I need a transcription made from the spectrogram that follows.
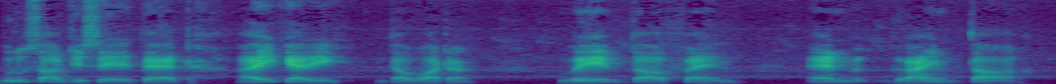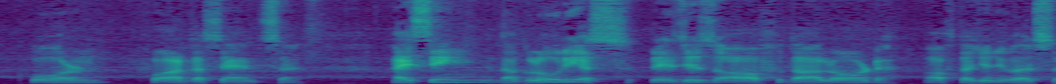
Guru Sahib Ji said that I carry the water, wave the fan, and grind the corn for the saints. I sing the glorious praises of the Lord of the universe.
